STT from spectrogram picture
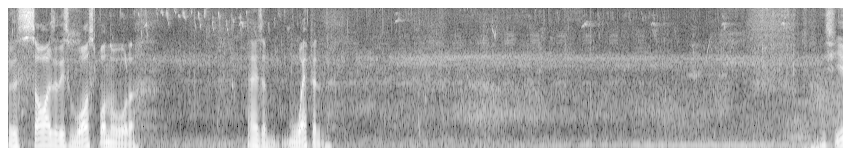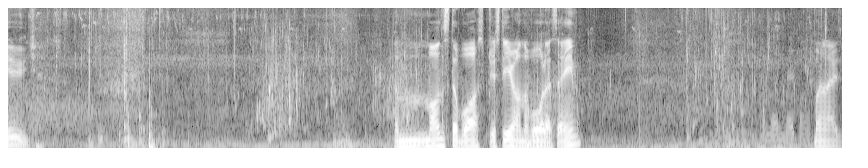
Look at the size of this wasp on the water. That is a weapon. It's huge. A monster wasp just here on the water, see him? One of those.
